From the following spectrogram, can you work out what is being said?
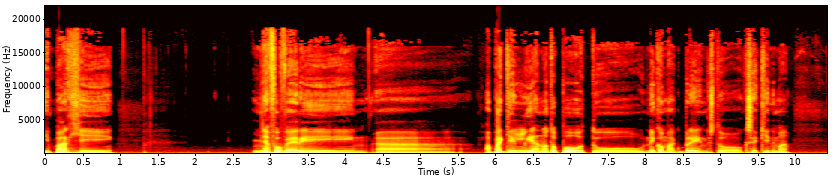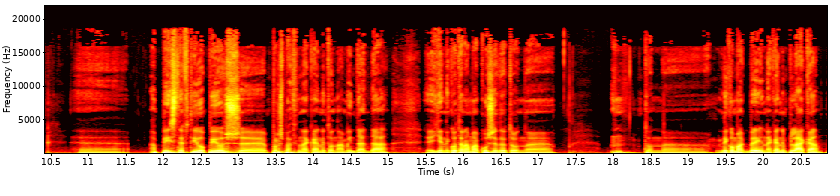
υπάρχει μια φοβερή ε, απαγγελία να το πω του Νίκο Μακμπρέιν στο ξεκίνημα. Ε, απίστευτη ο οποίος προσπαθεί να κάνει τον Αμίν Νταντά γενικότερα άμα ακούσετε τον, τον Νίκο Μακμπρέιν να κάνει πλάκα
